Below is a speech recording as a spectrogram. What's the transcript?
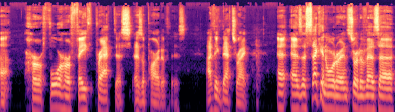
uh, her for her faith practice as a part of this. I think that's right. As a second order and sort of as a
